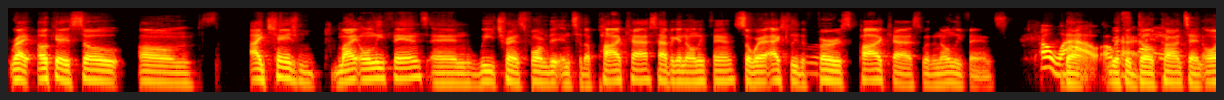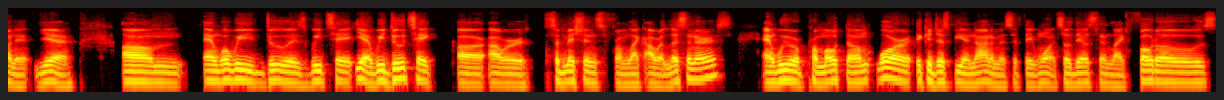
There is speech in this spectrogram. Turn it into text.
Right. Okay. So um I changed my OnlyFans and we transformed it into the podcast having an OnlyFans. So we're actually the first podcast with an OnlyFans. Oh wow! Okay. With adult content on it, yeah. Um, and what we do is we take, yeah, we do take uh, our submissions from like our listeners, and we will promote them or it could just be anonymous if they want so they'll send like photos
